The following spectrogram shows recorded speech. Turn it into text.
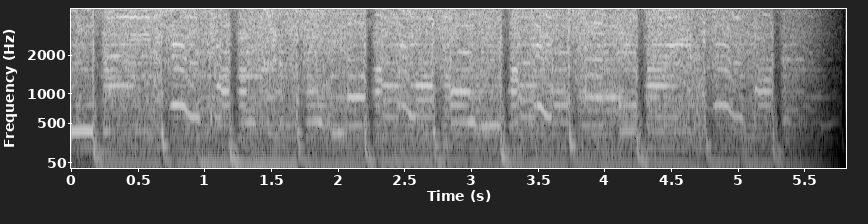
Bye.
